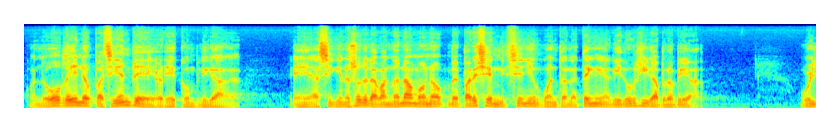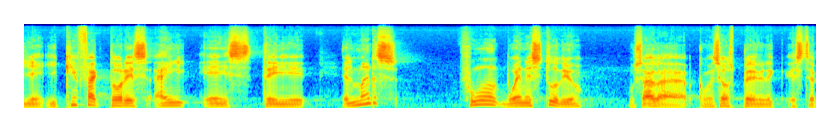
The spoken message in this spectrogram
cuando vos ves los pacientes, es complicada. Eh, así que nosotros la abandonamos, no, me parece el diseño en cuanto a la técnica quirúrgica apropiada. Oye, ¿y qué factores hay? Este, el MARS fue un buen estudio, usaba la, como decíamos, este,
